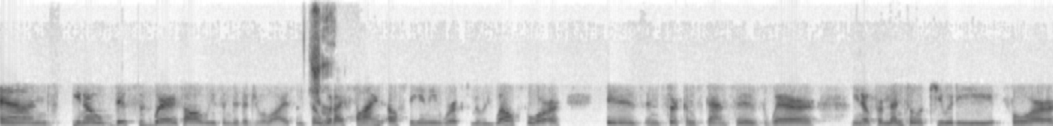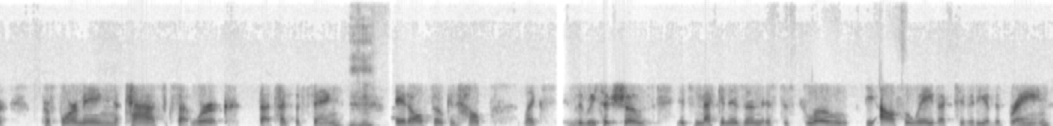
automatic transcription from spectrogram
And, you know, this is where it's always individualized. And so sure. what I find L-theanine works really well for is in circumstances where, you know, for mental acuity, for performing tasks at work, that type of thing. Mm-hmm. It also can help, like the research shows, its mechanism is to slow the alpha wave activity of the brain.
